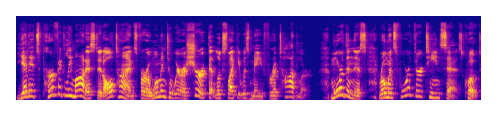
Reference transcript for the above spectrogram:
yet it's perfectly modest at all times for a woman to wear a shirt that looks like it was made for a toddler. More than this, Romans 4:13 says, quote,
